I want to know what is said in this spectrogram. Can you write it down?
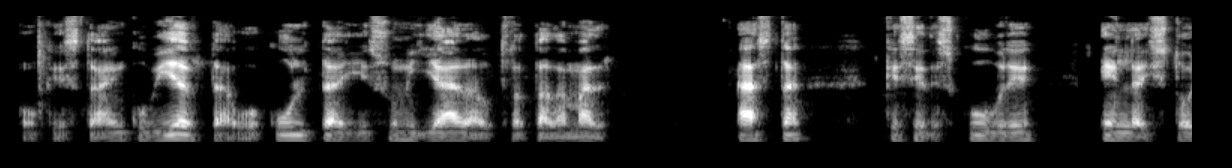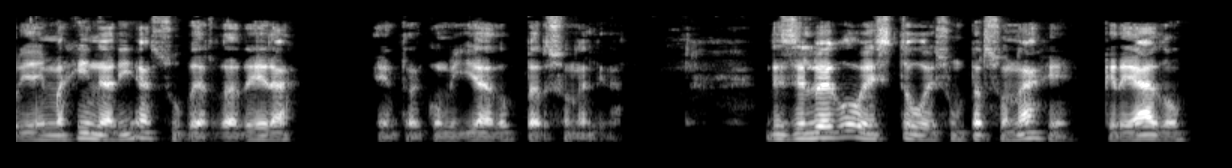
o que está encubierta o oculta y es humillada o tratada mal, hasta que se descubre en la historia imaginaria su verdadera, entrecomillado, personalidad. Desde luego esto es un personaje creado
